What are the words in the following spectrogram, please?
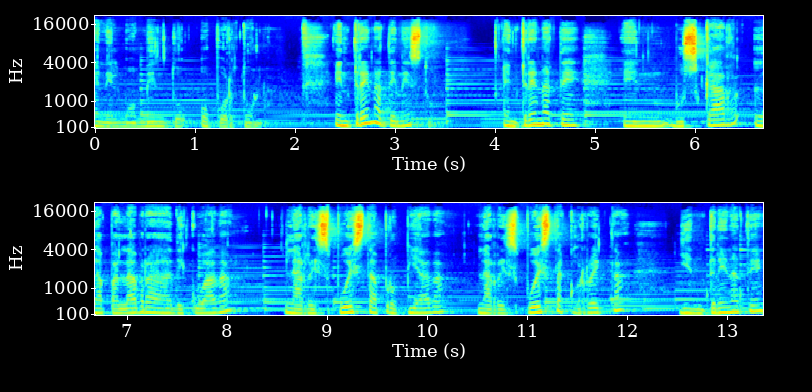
en el momento oportuno. Entrénate en esto. Entrénate en buscar la palabra adecuada, la respuesta apropiada, la respuesta correcta y entrénate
